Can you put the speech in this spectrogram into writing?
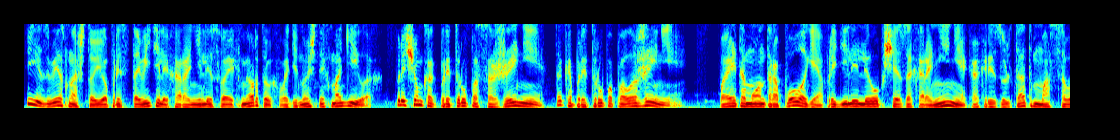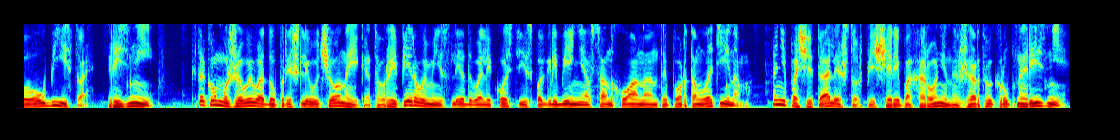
и известно, что ее представители хоронили своих мертвых в одиночных могилах, причем как при трупосожжении, так и при трупоположении. Поэтому антропологи определили общее захоронение как результат массового убийства – резни. К такому же выводу пришли ученые, которые первыми исследовали кости из погребения в Сан-Хуан-Антепортом Латином. Они посчитали, что в пещере похоронены жертвы крупной резни.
